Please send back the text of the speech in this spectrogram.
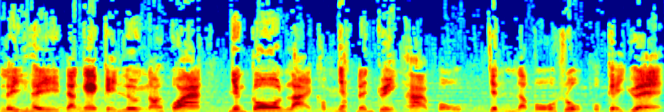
Lý Hì đã nghe Kỵ Lương nói qua, nhưng cô lại không nhắc đến chuyện Hà Vũ chính là bố ruột của Kỵ Duệ.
